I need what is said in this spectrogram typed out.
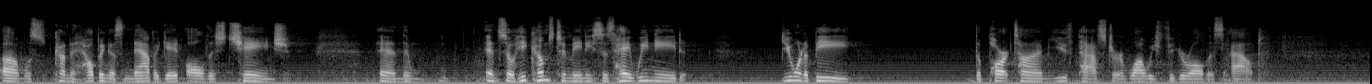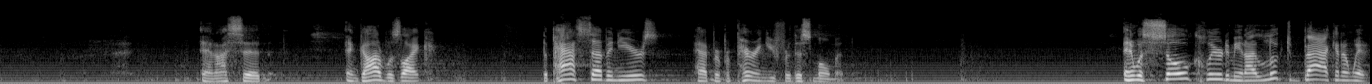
um, was kind of helping us navigate all this change. And then and so he comes to me and he says, Hey, we need, do you want to be the part time youth pastor while we figure all this out? And I said, and God was like, the past seven years have been preparing you for this moment. And it was so clear to me. And I looked back and I went,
